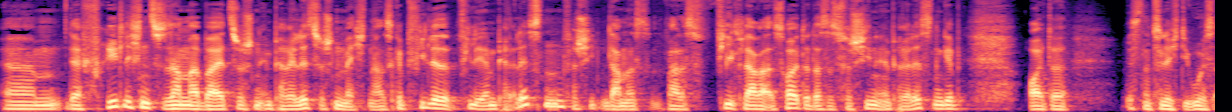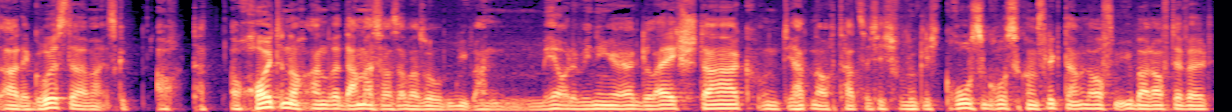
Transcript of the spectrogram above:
ähm, der friedlichen Zusammenarbeit zwischen imperialistischen Mächten. Also es gibt viele, viele Imperialisten, verschieden, damals war das viel klarer als heute, dass es verschiedene Imperialisten gibt. Heute ist natürlich die USA der größte, aber es gibt auch, auch heute noch andere. Damals war es aber so, die waren mehr oder weniger gleich stark und die hatten auch tatsächlich wirklich große, große Konflikte am Laufen, überall auf der Welt.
